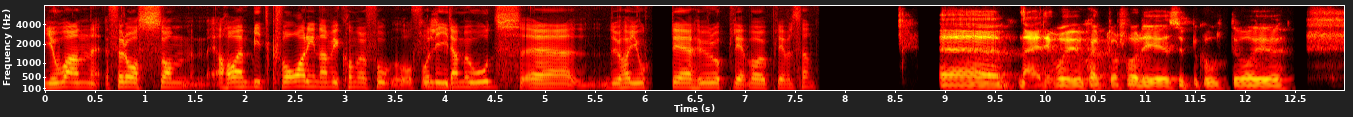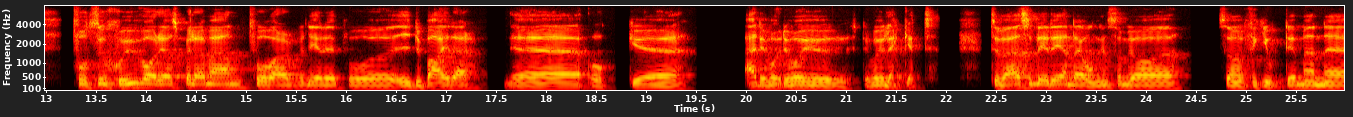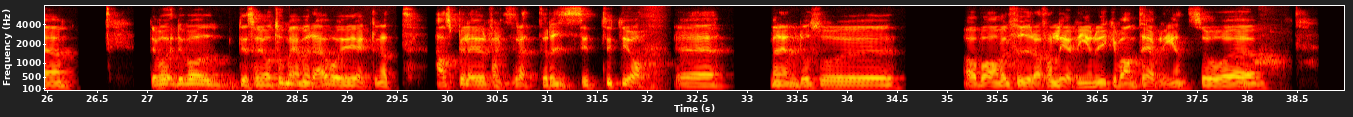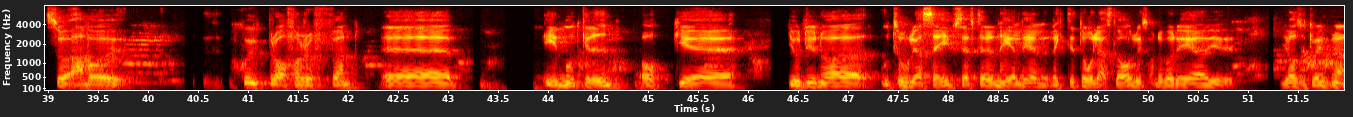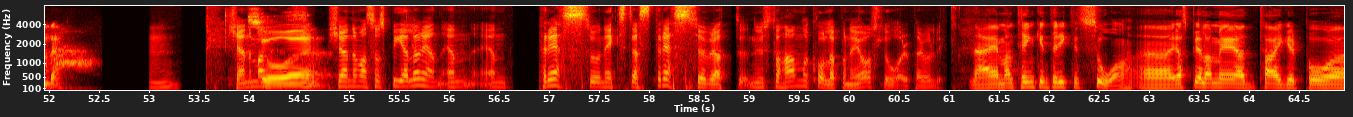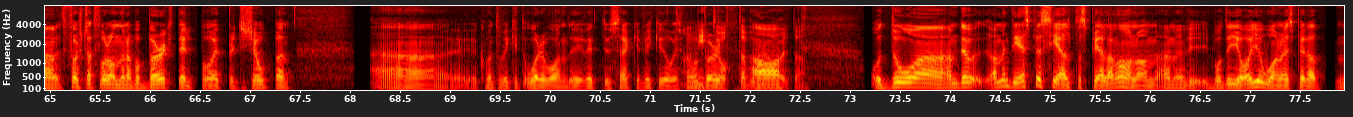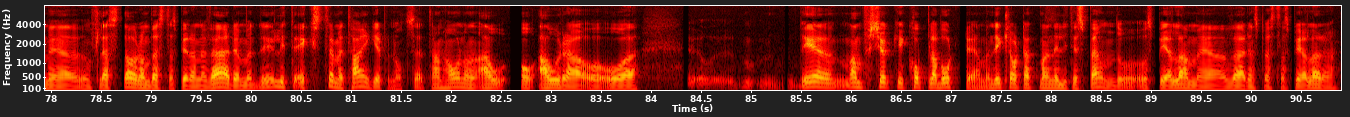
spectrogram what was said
Johan, för oss som har en bit kvar innan vi kommer att få, få lira med Woods, eh, du har gjort det, hur upplev var upplevelsen? Eh, nej, det var ju självklart var det supercoolt. Det var ju 2007 var det jag spelade med han två varv nere på, i Dubai där. Eh, och eh, det, var, det, var ju, det var ju läckert. Tyvärr så blev det enda gången som jag, som jag fick gjort det, men eh, det, var, det, var, det som jag tog med mig där var ju egentligen att han spelade ju faktiskt rätt risigt tyckte jag. Eh, men ändå så eh, ja, var han väl fyra från ledningen och gick och vann tävlingen. Så, eh, så han var sjukt bra från ruffen eh, in mot green och eh, gjorde ju några otroliga saves efter en hel del riktigt dåliga slag. Liksom. Det var det jag, jag tyckte var imponerande. Mm. Känner, man, Så, eh, känner man som spelare en, en, en press och en extra stress över att nu står han och kollar på när jag slår, Per-Ulrik? Nej, man tänker inte riktigt så. Uh, jag spelar med Tiger på uh, första två ronderna på Birkdale på ett British Open. Uh, jag kommer inte ihåg vilket år det var, det vet du säkert vilket år vi spelade ja, 98 borde det ha varit då. Och då, ja men det är speciellt att spela med honom. Både jag och Johan har spelat med de flesta av de bästa spelarna i världen, men det är lite extra med Tiger på något sätt. Han har någon aura och, och det, man försöker koppla bort det, men det är klart att man är lite spänd och, och spela med världens bästa spelare.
